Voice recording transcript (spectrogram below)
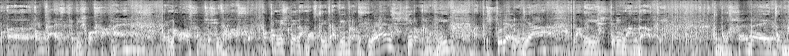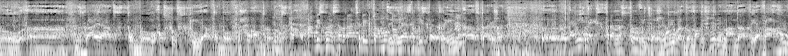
Uh, OKS, keď išlo samé, tak malo 8 tisíc hlasov. Potom išli na Most Hit a vybrali si len 4 ľudí a tí 4 ľudia mali 4 mandáty. To bol Šebej, to bol uh, Zajac, to bol Osusky a to bol to, že Ondro dostal. Aby sme sa vrátili k tomu. Ja to vysvetlím. Hm? Uh, takže uh, oni extrémne z toho vyťažili, lebo mali 4 hm? mandáty a váhu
